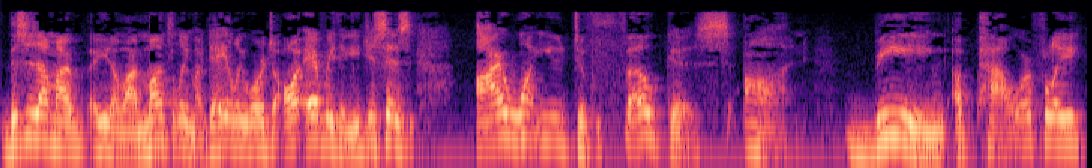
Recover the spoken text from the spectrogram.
This is on my, you know, my monthly, my daily words, all, everything. He just says, I want you to focus on being a powerfully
